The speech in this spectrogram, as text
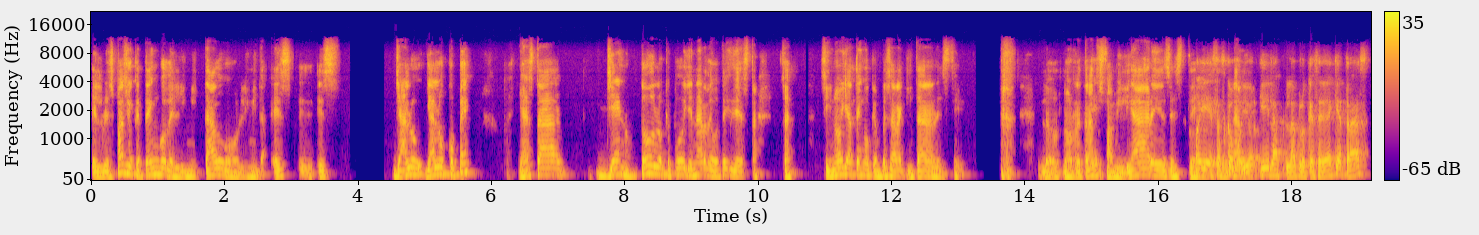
el espacio que tengo delimitado o limita es, es ya lo ya lo copé, ya está lleno, todo lo que puedo llenar de botellas ya está. O sea, si no, ya tengo que empezar a quitar este, los, retratos familiares. Este, Oye, estás como yo aquí, lo que se ve aquí atrás.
